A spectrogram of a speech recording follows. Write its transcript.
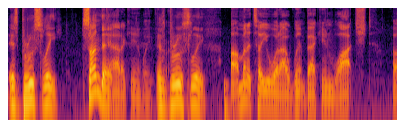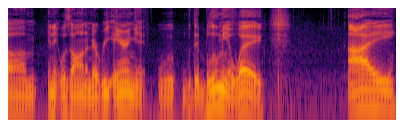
is Bruce Lee. Sunday God, I can't wait. Is it. Bruce Lee. I'm gonna tell you what I went back and watched, um, and it was on, and they're re-airing it. It blew me away. I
